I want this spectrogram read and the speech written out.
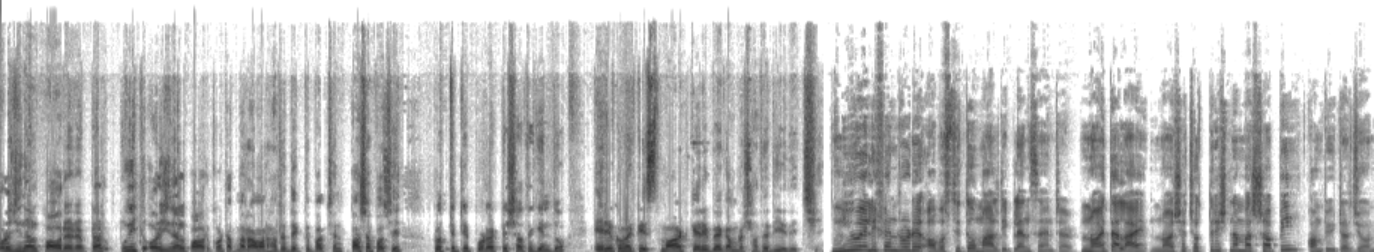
original power adapter with original power cord আপনারা আমার হাতে দেখতে পাচ্ছেন। পাশাপাশি প্রত্যেকটি প্রোডাক্টের সাথে কিন্তু এরকম একটি স্মার্ট ক্যারি ব্যাগ আমরা সাথে দিয়ে দিচ্ছি। নিউ এলিফ্যান্ট রোডে অবস্থিত মাল্টিপ্ল্যান সেন্টার নয়তলায় নয়শো ছত্রিশ নম্বর শপি কম্পিউটার জোন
